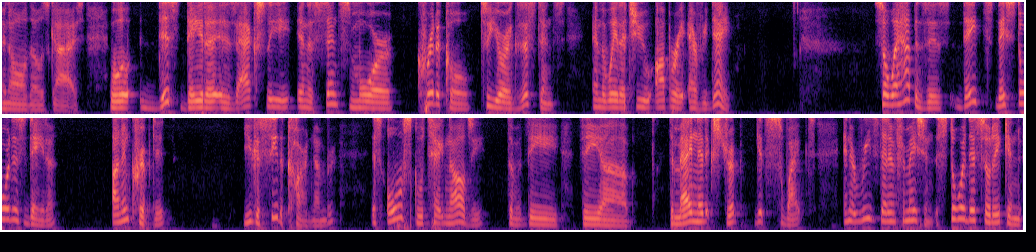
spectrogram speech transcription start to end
and all those guys. Well, this data is actually, in a sense, more critical to your existence and the way that you operate every day. So what happens is they they store this data unencrypted. You can see the card number. It's old school technology. The the the uh, the magnetic strip gets swiped and it reads that information. Store this so they can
